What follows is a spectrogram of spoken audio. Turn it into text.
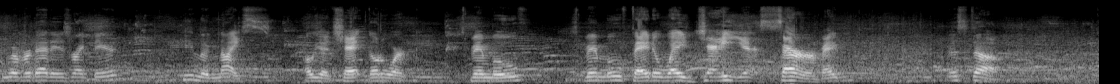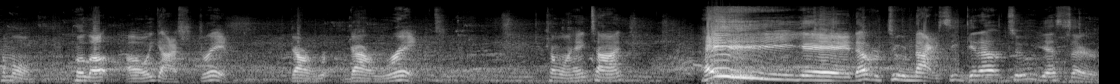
Whoever that is right there, he looked nice. Oh, yeah, Chet, go to work. Spin move. Spin move, fade away, J, yes, sir, baby. Good stuff. Come on, pull up. Oh, he got stripped. Got, got ripped. Come on, hang time. Hey, yeah, number two, nice. He get up too? Yes, sir.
